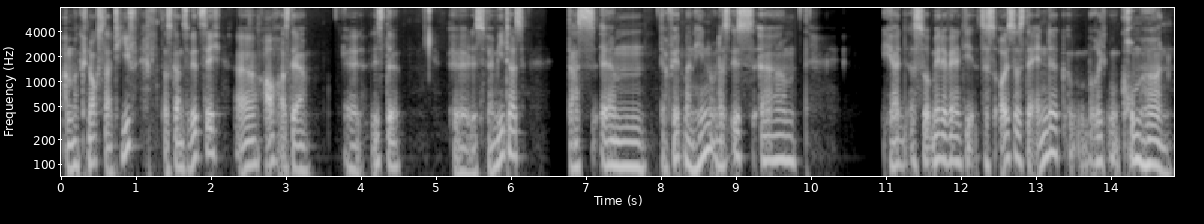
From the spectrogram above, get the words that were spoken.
am Knoxter Tief. Das ist ganz witzig, äh, auch aus der äh, Liste äh, des Vermieters. Das, ähm, da fährt man hin und das ist ähm, ja das so mehr oder weniger das äußerste Ende Richtung Krummhörn.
